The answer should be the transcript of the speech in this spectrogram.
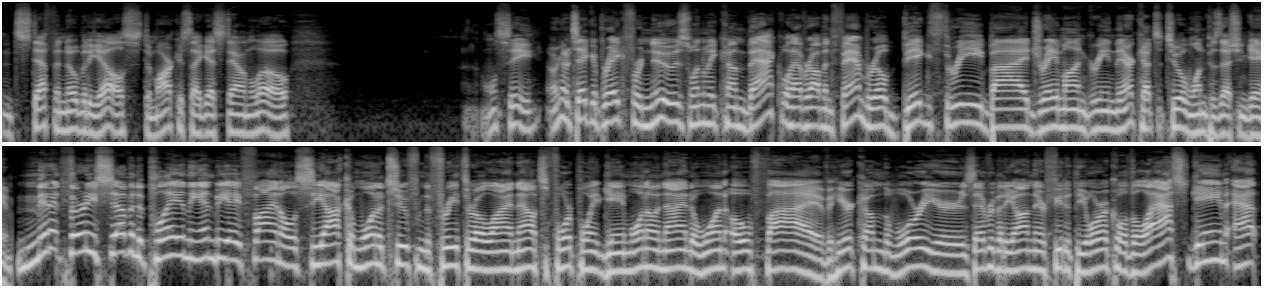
and Steph and nobody else. DeMarcus, I guess, down low. We'll see. We're going to take a break for news. When we come back, we'll have Robin Fambrough. Big three by Draymond Green there. Cuts it to a one possession game. Minute 37 to play in the NBA Finals. Siakam 1 2 from the free throw line. Now it's a four point game, 109 to 105. Here come the Warriors. Everybody on their feet at the Oracle. The last game at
